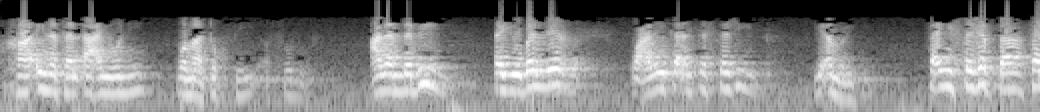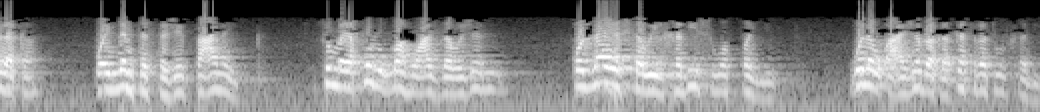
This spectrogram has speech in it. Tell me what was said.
خائنة الأعين وما تخفي الصدور. على النبي أن يبلغ وعليك أن تستجيب لأمره. فإن استجبت فلك وإن لم تستجب فعليك. ثم يقول الله عز وجل قل لا يستوي الخبيث والطيب ولو أعجبك كثرة الخبيث.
